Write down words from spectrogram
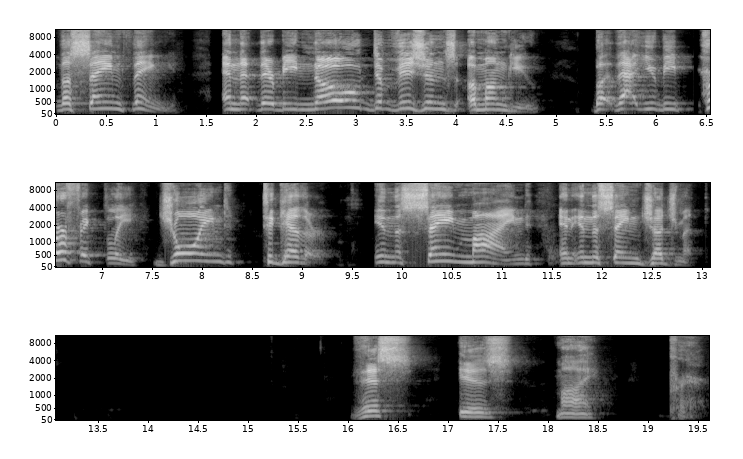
the same thing and that there be no divisions among you, but that you be perfectly joined together in the same mind and in the same judgment. This is my prayer.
